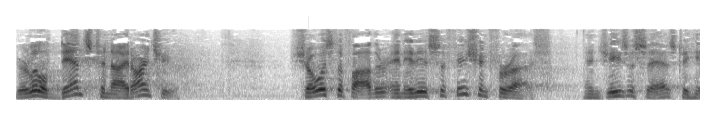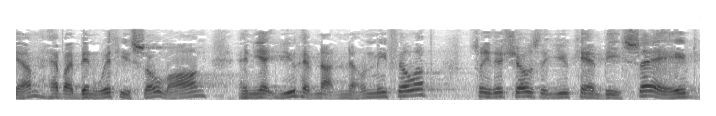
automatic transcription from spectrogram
You're a little dense tonight, aren't you? Show us the Father, and it is sufficient for us. And Jesus says to him, Have I been with you so long, and yet you have not known me, Philip? See, this shows that you can be saved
